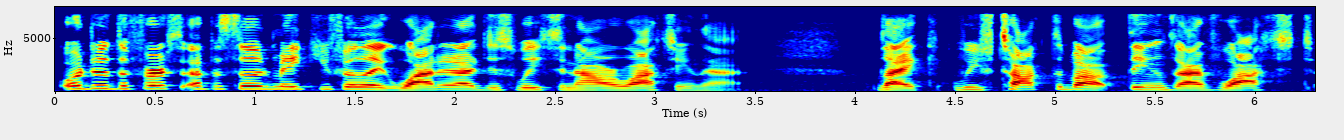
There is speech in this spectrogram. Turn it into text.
Or did the first episode make you feel like, why did I just waste an hour watching that? Like, we've talked about things I've watched,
